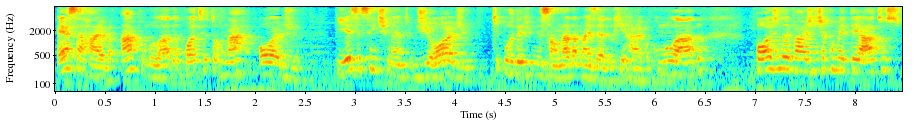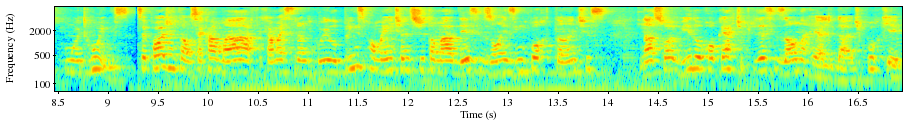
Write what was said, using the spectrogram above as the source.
essa raiva acumulada pode se tornar ódio. E esse sentimento de ódio, que por definição nada mais é do que raiva acumulada, pode levar a gente a cometer atos muito ruins. Você pode então se acalmar, ficar mais tranquilo, principalmente antes de tomar decisões importantes na sua vida ou qualquer tipo de decisão na realidade, porque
